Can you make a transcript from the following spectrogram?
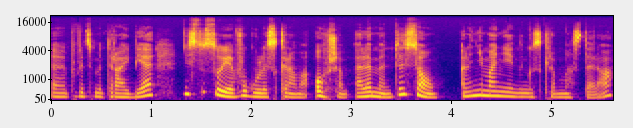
e, powiedzmy, tribie, nie stosuje w ogóle Scrama. Owszem, elementy są, ale nie ma ani jednego Scrum Mastera.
